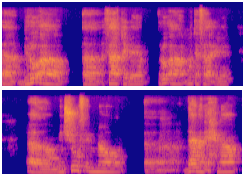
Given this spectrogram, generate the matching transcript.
آه، برؤى آه، ثاقبة رؤى متفائلة. بنشوف إنه دائما إحنا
